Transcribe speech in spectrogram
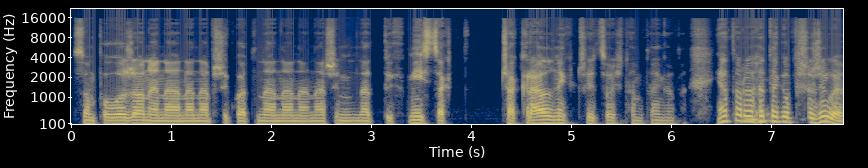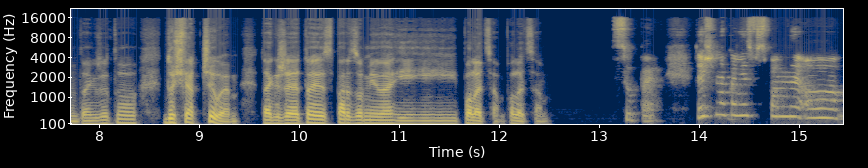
są położone na, na, na przykład na, na, na naszym, na tych miejscach czakralnych, czy coś tamtego. Ja to trochę mhm. tego przeżyłem, także to doświadczyłem, także to jest bardzo miłe i, i polecam, polecam. Super. To jeszcze na koniec wspomnę o,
